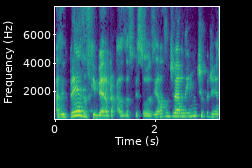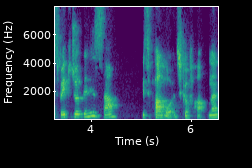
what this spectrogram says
as empresas que vieram para casa das pessoas e elas não tiveram nenhum tipo de respeito de organizar esse pagode que eu falo, né?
